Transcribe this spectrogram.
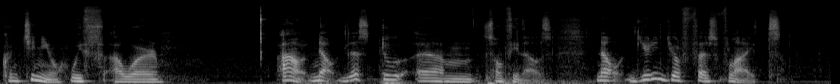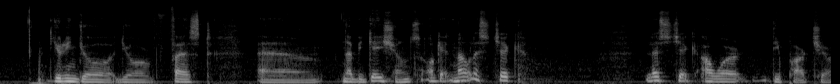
continue with our Oh, now let's do um, something else. Now, during your first flight, during your your first um, navigations, okay. Now let's check. Let's check our departure.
